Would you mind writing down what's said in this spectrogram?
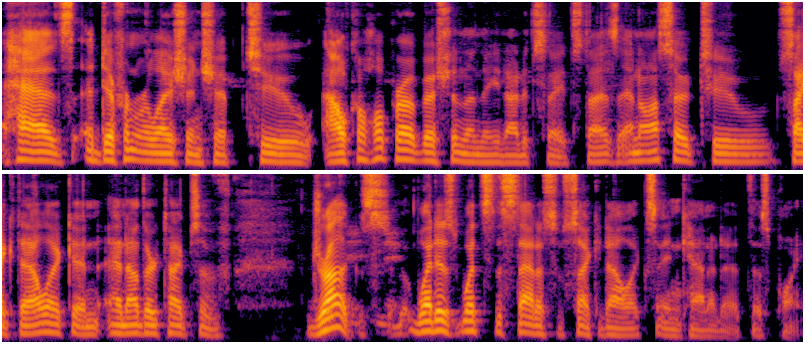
has a different relationship to alcohol prohibition than the United States does, and also to psychedelic and, and other types of drugs. Mm-hmm. What is what's the status of psychedelics in Canada at this point?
